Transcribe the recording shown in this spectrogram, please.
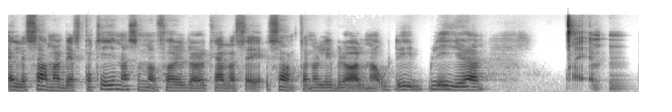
eller samarbetspartierna som de föredrar att kalla sig, Centern och Liberalerna. Och det blir ju en en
